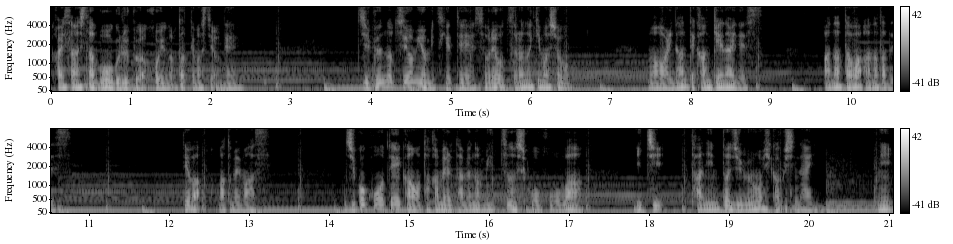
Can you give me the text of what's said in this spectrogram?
解散した某グループがこういうの歌ってましたよね。自分の強みを見つけてそれを貫きましょう。周りなんて関係ないです。あなたはあなたです。ではまとめます。自己肯定感を高めるための3つの思考法は1他人と自分を比較しない。2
